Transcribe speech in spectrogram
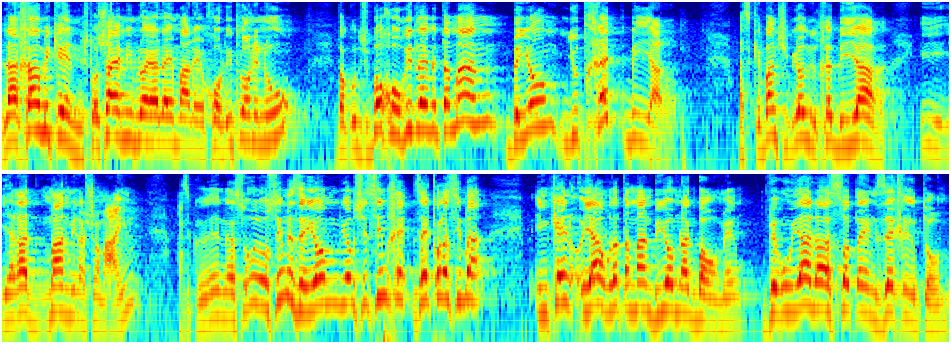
לאחר מכן, שלושה ימים לא היה להם מה לאכול, התלוננו, והקדוש ברוך הוא הוריד להם את המן ביום י"ח באייר. אז כיוון שביום י"ח באייר ירד מן מן השמיים, אז נעשו, עושים לזה יום, יום של שמחה, זה כל הסיבה. אם כן, היה עבודת המן ביום ל"ג בעומר, וראויה לעשות להם זכר טוב,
